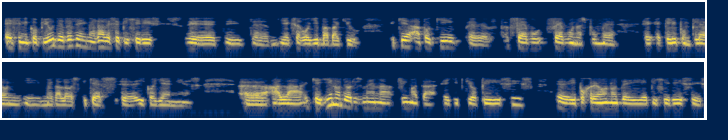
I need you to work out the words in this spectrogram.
εθνικοποιούνται βέβαια οι μεγάλες επιχειρήσεις, ε, η εξαγωγή μπαμπακιού και από εκεί φεύγουν, φεύγουν ας πούμε εκλείπουν πλέον οι μεγαλοαστικές οικογένειες. Ε, αλλά και γίνονται ορισμένα βήματα αιγυπτιοποίησης, ε, υποχρεώνονται οι επιχειρήσεις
